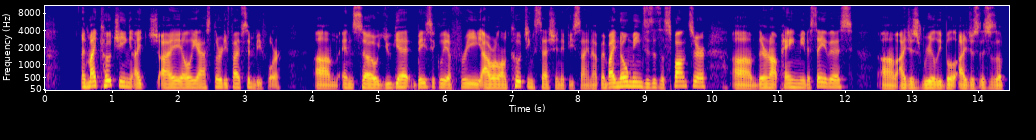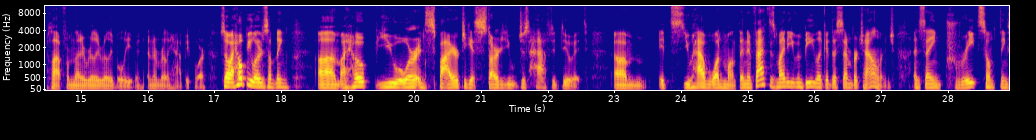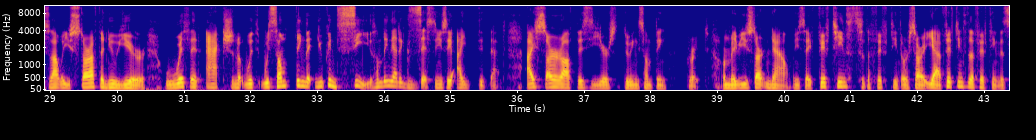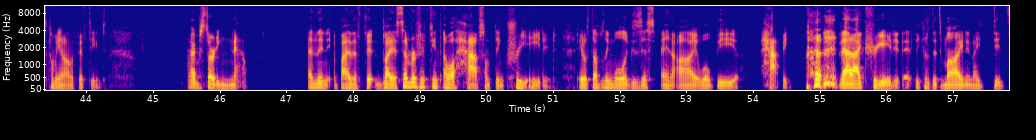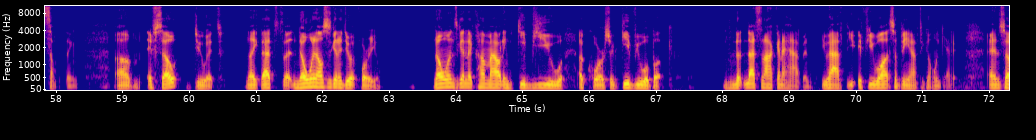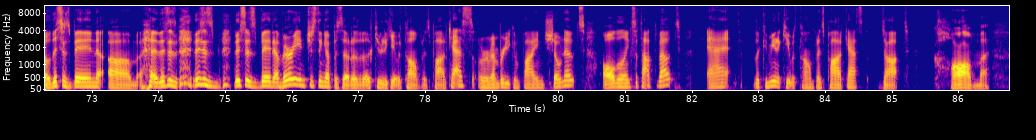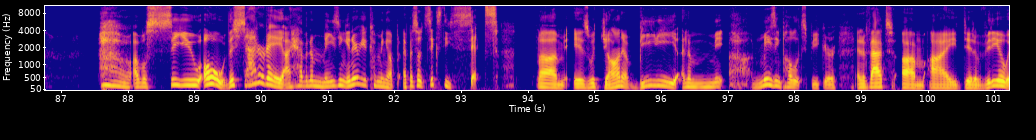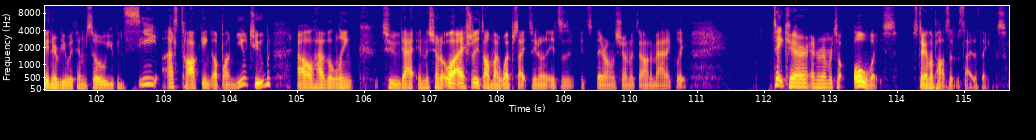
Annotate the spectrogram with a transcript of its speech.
And my coaching, I I only asked thirty five Simbi for. Um, and so you get basically a free hour long coaching session if you sign up. And by no means is this a sponsor. Um, they're not paying me to say this. Um, I just really, be- I just, this is a platform that I really, really believe in and I'm really happy for. So I hope you learned something. Um, I hope you were inspired to get started. You just have to do it um, it's you have one month. And in fact this might even be like a december challenge and saying create something so that way you start off the new year with an action with with something that you can see something that exists. And you say i did that. I started off this year doing something great. Or maybe you start now and you say 15th to the 15th or sorry yeah 15th to the 15th this is coming out on the 15th i'm starting now and then by the by December 15th I will have something created. It was something will exist and I will be happy that I created it because it's mine and I did something. Um, if so, do it. Like that's no one else is going to do it for you. No one's going to come out and give you a course or give you a book that's not going to happen. You have to if you want something you have to go and get it. And so this has been um this is this is this has been a very interesting episode of the Communicate with Confidence podcast. Remember you can find show notes, all the links I talked about at the Communicate with Confidence podcast.com. I will see you. Oh, this Saturday, I have an amazing interview coming up, episode 66 um, is with John Beatty, an ama- amazing public speaker. And in fact, um, I did a video interview with him, so you can see us talking up on YouTube. I'll have the link to that in the show notes. Well, actually, it's on my website, so you know it's it's there on the show notes automatically. Take care, and remember to always stay on the positive side of things.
